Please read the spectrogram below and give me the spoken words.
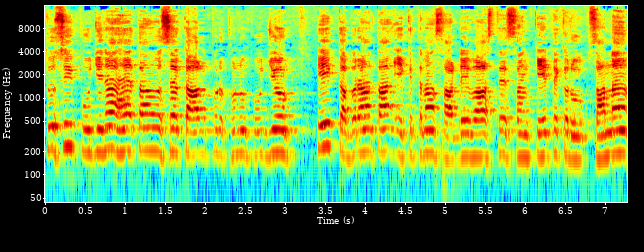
ਤੁਸੀਂ ਪੂਜਣਾ ਹੈ ਤਾਂ ਉਸ ਅਕਾਲ ਪੁਰਖ ਨੂੰ ਪੂਜੋ। ਇਹ ਕਬਰਾਂ ਤਾਂ ਇੱਕ ਤਰ੍ਹਾਂ ਸਾਡੇ ਵਾਸਤੇ ਸੰਕੇਤਕ ਰੂਪ ਸਨ।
